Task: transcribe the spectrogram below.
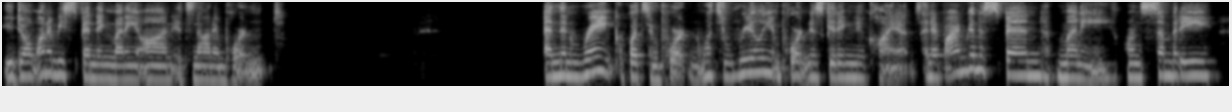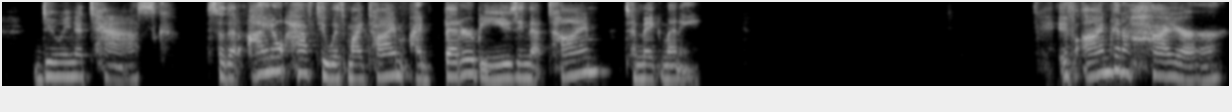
You don't want to be spending money on it's not important. And then rank what's important. What's really important is getting new clients. And if I'm going to spend money on somebody doing a task so that I don't have to with my time. I better be using that time to make money. If I'm going to hire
